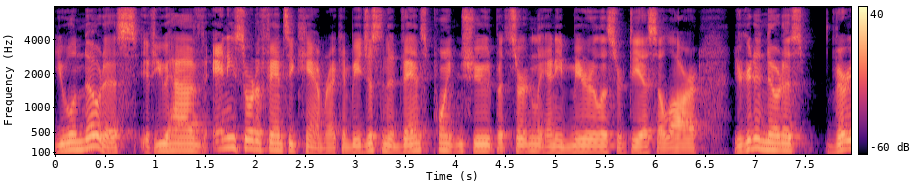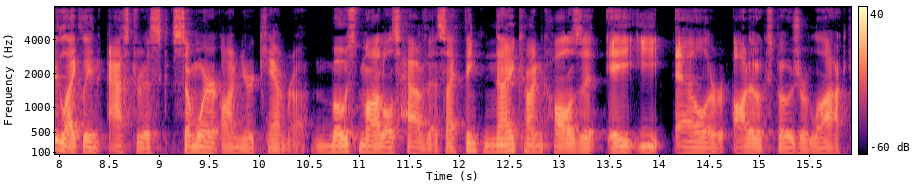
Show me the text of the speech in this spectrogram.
You will notice if you have any sort of fancy camera, it can be just an advanced point and shoot, but certainly any mirrorless or DSLR, you're going to notice very likely an asterisk somewhere on your camera. Most models have this. I think Nikon calls it AEL or auto exposure lock.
